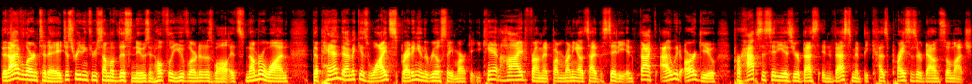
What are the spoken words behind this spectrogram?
that I've learned today, just reading through some of this news, and hopefully you've learned it as well, it's number one, the pandemic is widespreading in the real estate market. You can't hide from it by running outside the city. In fact, I would argue perhaps the city is your best investment because prices are down so much.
